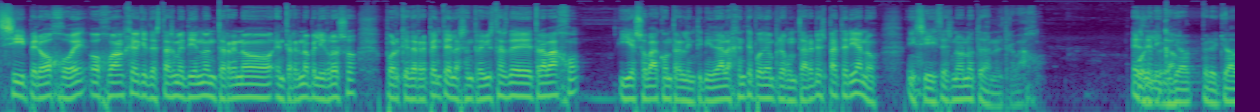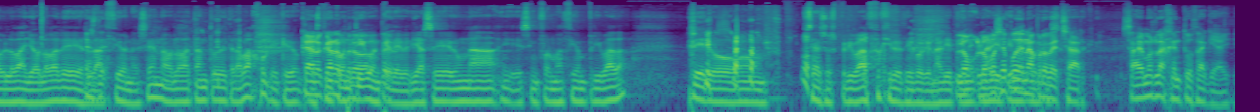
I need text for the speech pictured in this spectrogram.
Sí, pero ojo, eh, ojo Ángel, que te estás metiendo en terreno, en terreno peligroso, porque de repente en las entrevistas de trabajo, y eso va contra la intimidad, la gente pueden preguntar, ¿eres pateriano? Y si dices no, no te dan el trabajo. Es Bueno, delicado. Pero yo, pero yo hablaba, yo hablaba de de- relaciones, ¿eh? no hablaba tanto de trabajo, que creo que Claro, estoy claro, pero- contigo en que debería ser una es información privada, pero o sea, eso es privado, quiero decir, porque nadie tiene Luego, nadie se tiene pueden aprovechar. Sabemos la gentuza que hay.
